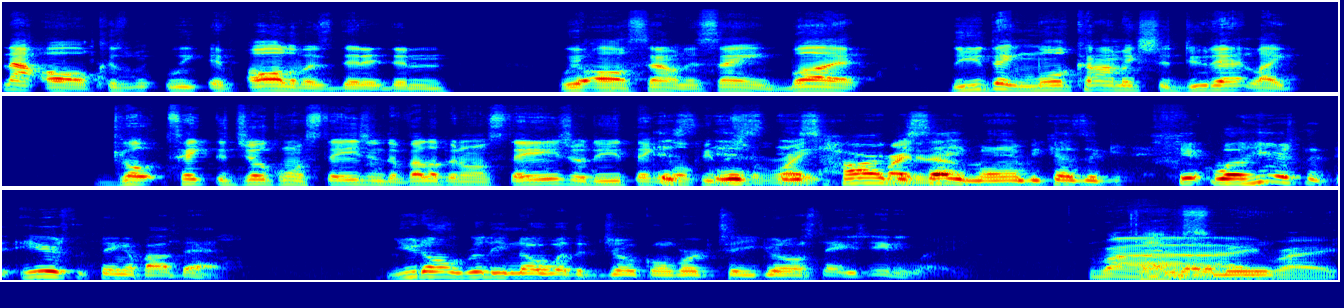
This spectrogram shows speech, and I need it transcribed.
Not all, because we, we if all of us did it, then we all sound the same. But do you think more comics should do that? Like, go take the joke on stage and develop it on stage, or do you think more people it's, should write? it's hard write to it say, out? man, because it, well, here's the here's the thing about that. You don't really know whether the joke gonna work until you get on stage anyway. Right, You know what I mean? right.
